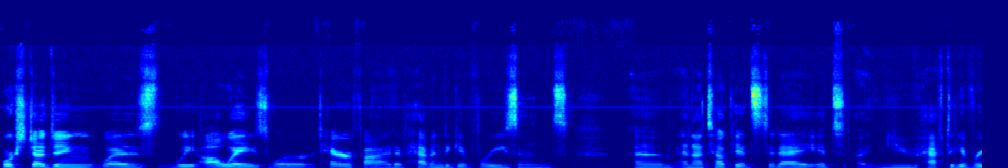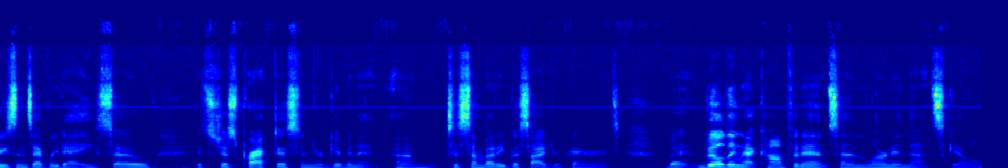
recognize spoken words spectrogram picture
horse judging was, we always were terrified of having to give reasons um, and I tell kids today, it's uh, you have to give reasons every day. So it's just practice, and you're giving it um, to somebody beside your parents. But building that confidence and learning that skill.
